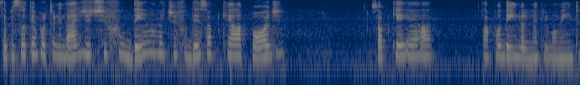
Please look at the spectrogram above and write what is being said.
se a pessoa tem a oportunidade de te fuder, ela vai te fuder só porque ela pode. Só porque ela tá podendo ali naquele momento.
